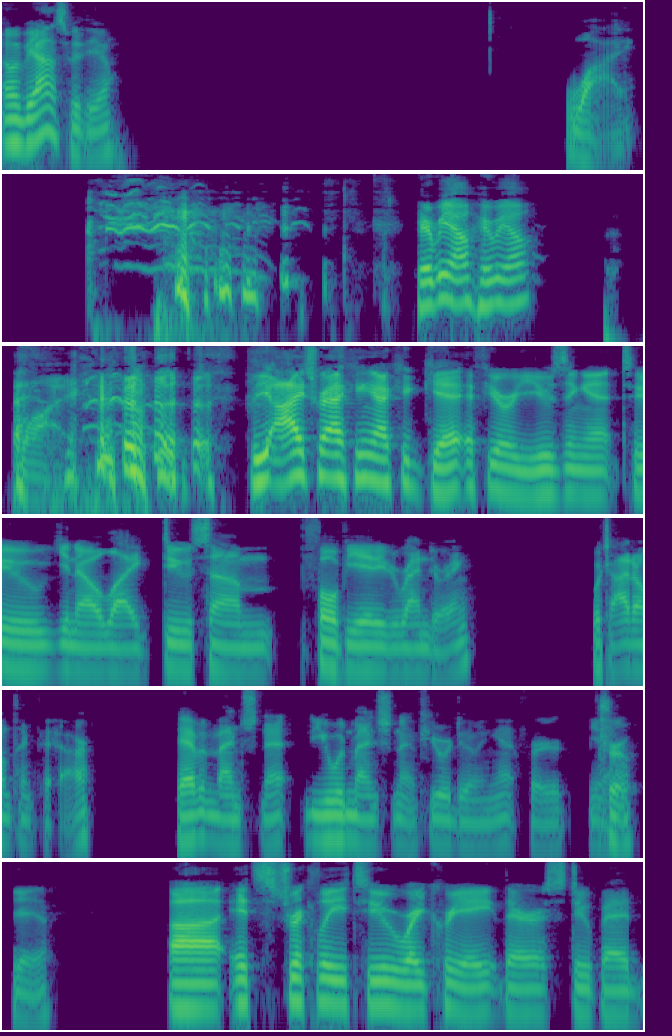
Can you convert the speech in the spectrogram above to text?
I'm gonna be honest with you. Why? Hear me out. Hear me out. Why? the eye tracking I could get if you're using it to, you know, like do some foveated rendering, which I don't think they are. They haven't mentioned it. You would mention it if you were doing it for you know. True. Yeah. yeah. Uh, it's strictly to recreate their stupid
